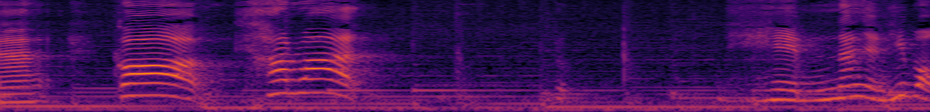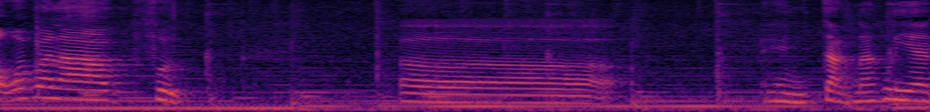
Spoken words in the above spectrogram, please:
นะก็คาดว่าเห็นนะอย่างที่บอกว่าเวลาฝึกเเห็นจากนักเรียน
